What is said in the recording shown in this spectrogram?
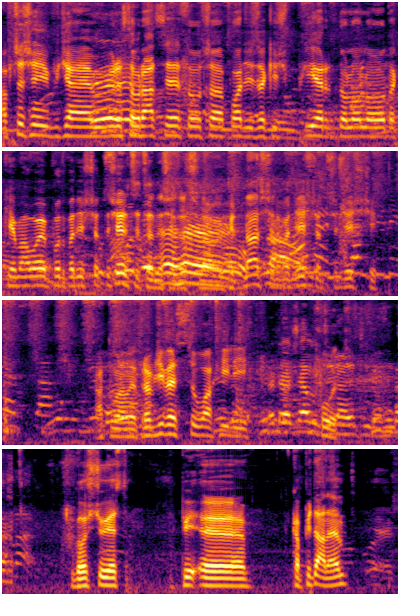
a wcześniej widziałem restaurację, to trzeba płacić za jakieś pierdololo takie małe, po 20 tysięcy ceny się zaczynały. 15, 20, 30. A tu mamy prawdziwe Suahili food. Gościu jest pi- e, kapitanem. Yes,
